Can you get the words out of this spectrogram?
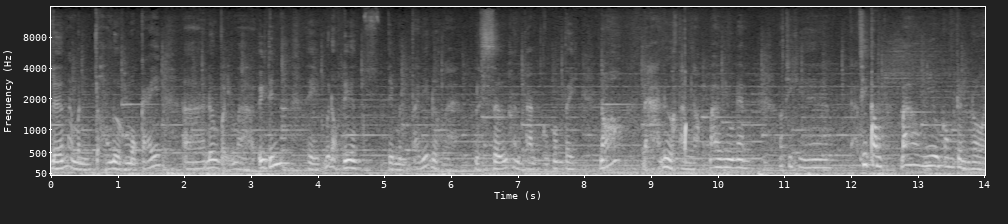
để mà mình chọn được một cái à, đơn vị mà uy tín á, thì bước đầu tiên thì mình phải biết được là lịch sử hình thành của công ty nó đã được thành lập bao nhiêu năm nó thi, đã thi công bao nhiêu công trình rồi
